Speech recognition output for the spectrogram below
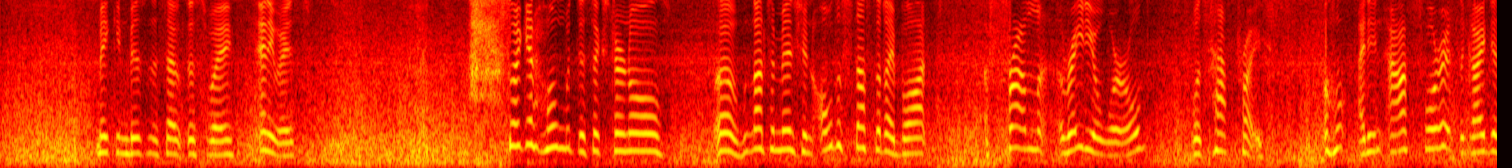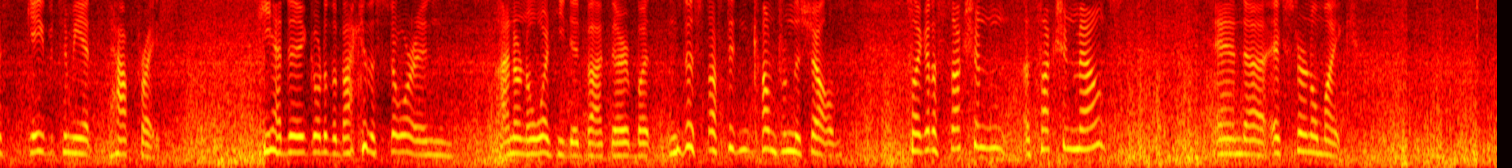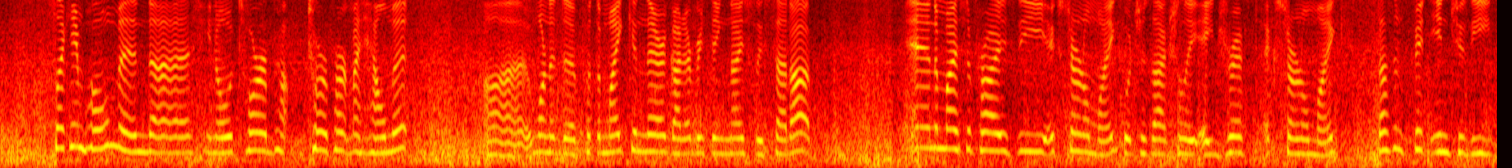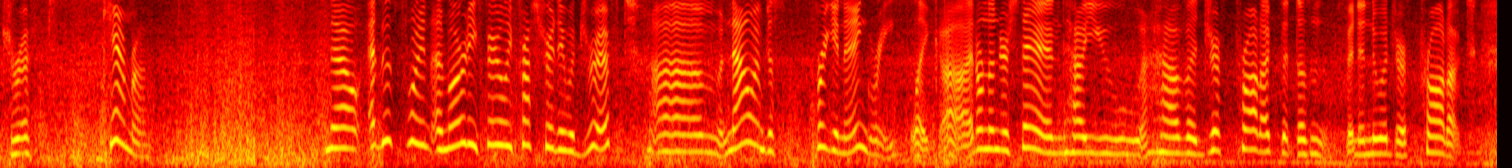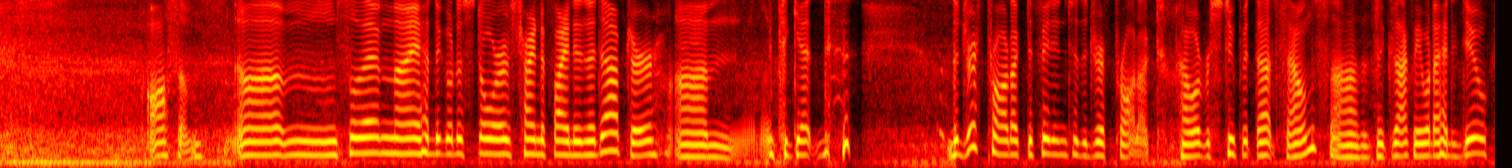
making business out this way. Anyways, so I get home with this external. Oh, not to mention all the stuff that I bought from Radio World was half price. Oh, I didn't ask for it. The guy just gave it to me at half price. He had to go to the back of the store and I don't know what he did back there, but this stuff didn't come from the shelves. So I got a suction a suction mount and uh, external mic. So I came home and, uh, you know, tore, tore apart my helmet. Uh, wanted to put the mic in there, got everything nicely set up. And to my surprise, the external mic, which is actually a drift external mic, doesn't fit into the drift camera. Now, at this point, I'm already fairly frustrated with drift. Um, now I'm just friggin' angry. Like, uh, I don't understand how you have a drift product that doesn't fit into a drift product awesome. Um, so then I had to go to stores trying to find an adapter um, to get the drift product to fit into the drift product. However stupid that sounds, uh, that's exactly what I had to do.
